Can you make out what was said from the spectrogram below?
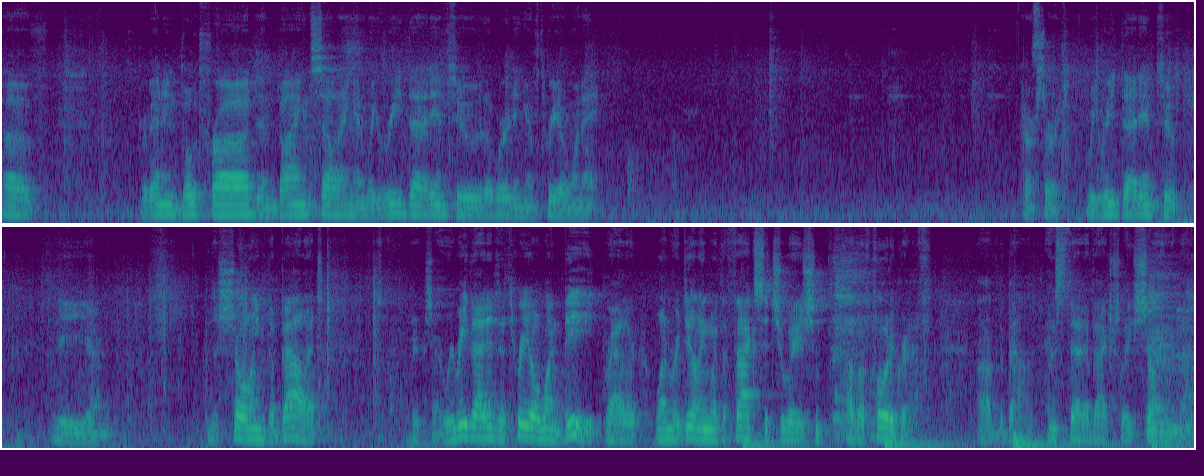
of preventing vote fraud and buying and selling, and we read that into the wording of three oh one A. Or, sorry, we read that into the, um, the showing the ballot, sorry, we read that into 301B, rather, when we're dealing with the fact situation of a photograph of the ballot, instead of actually showing the ballot.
